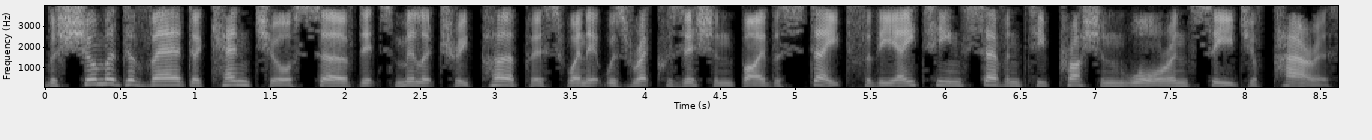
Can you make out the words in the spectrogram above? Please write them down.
The Chemin de Fer de Ceinture served its military purpose when it was requisitioned by the state for the 1870 Prussian War and Siege of Paris.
